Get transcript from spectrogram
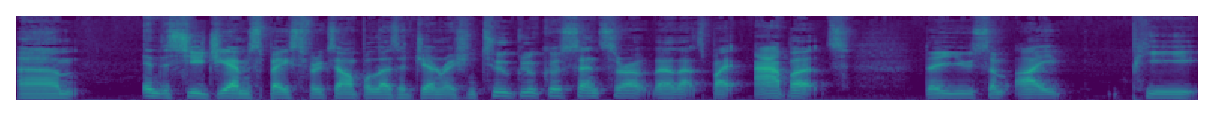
Um, in the CGM space, for example, there's a Generation 2 glucose sensor out there. That's by Abbott. They use some IP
